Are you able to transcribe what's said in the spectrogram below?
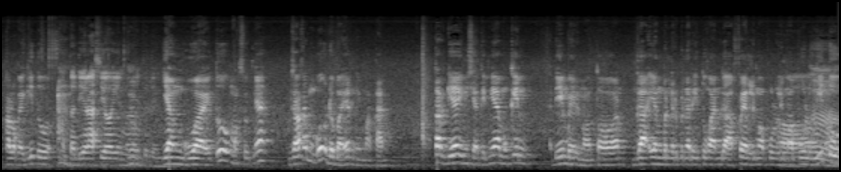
Kalau kayak gitu, Atau dirasioin malah itu deh. yang gua itu maksudnya misalkan gua udah bayar nih makan. Ntar dia inisiatifnya mungkin dia yang bayar nonton, nggak yang bener-bener hitungan nggak fair 50 50 Oh, gitu.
